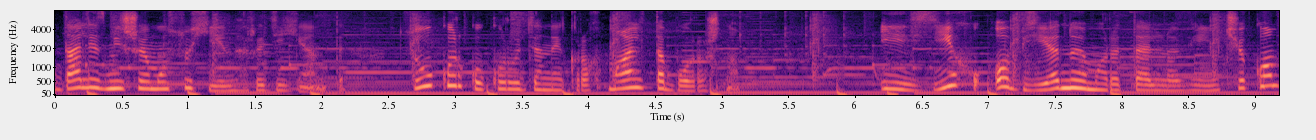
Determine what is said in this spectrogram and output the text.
Далі змішуємо сухі інгредієнти: цукор, кукурудзяний крохмаль та борошно. І їх об'єднуємо ретельно вінчиком,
